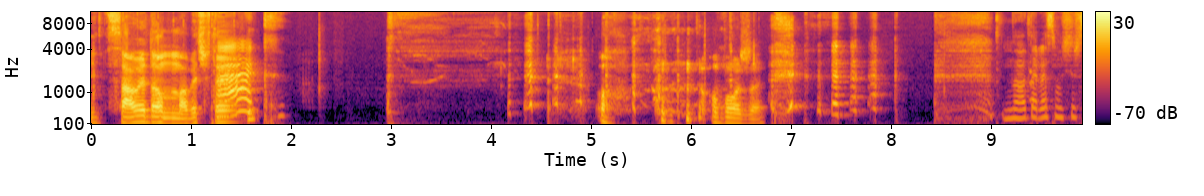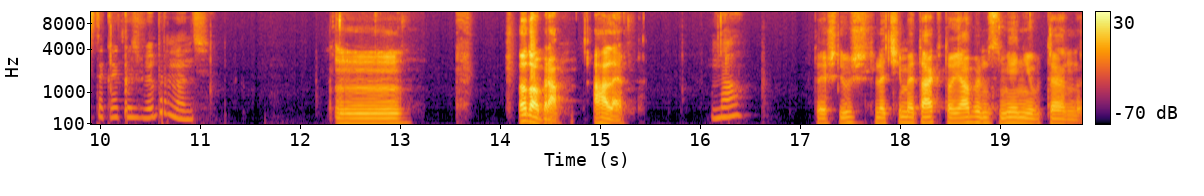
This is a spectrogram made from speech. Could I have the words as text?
I cały dom ma być w tym. Tak! O, o Boże. No teraz musisz z tego jakoś wybrnąć. Mm, no dobra, ale No. To jeśli już lecimy tak, to ja bym zmienił ten y,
